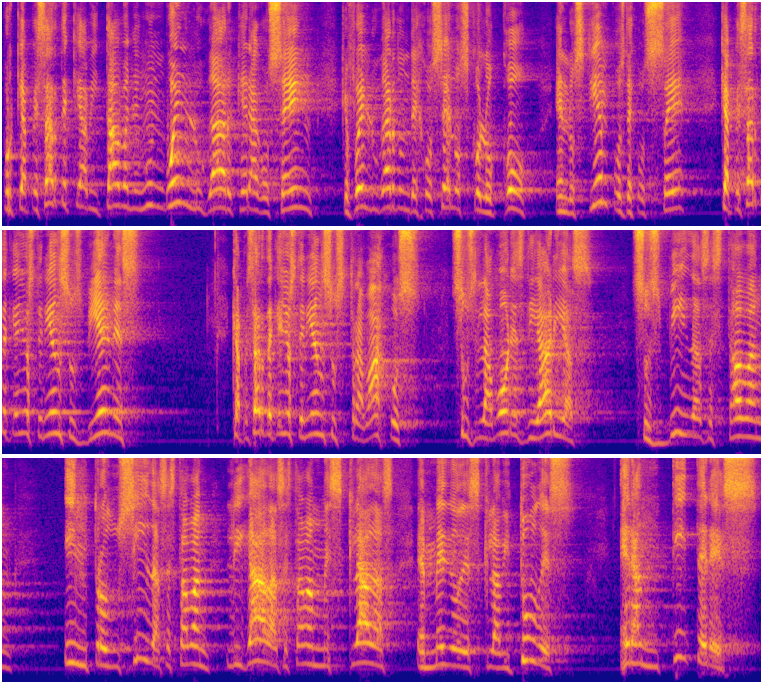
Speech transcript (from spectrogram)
porque a pesar de que habitaban en un buen lugar que era Gosén, que fue el lugar donde José los colocó en los tiempos de José, que a pesar de que ellos tenían sus bienes, que a pesar de que ellos tenían sus trabajos, sus labores diarias, sus vidas estaban introducidas, estaban ligadas, estaban mezcladas en medio de esclavitudes, eran títeres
